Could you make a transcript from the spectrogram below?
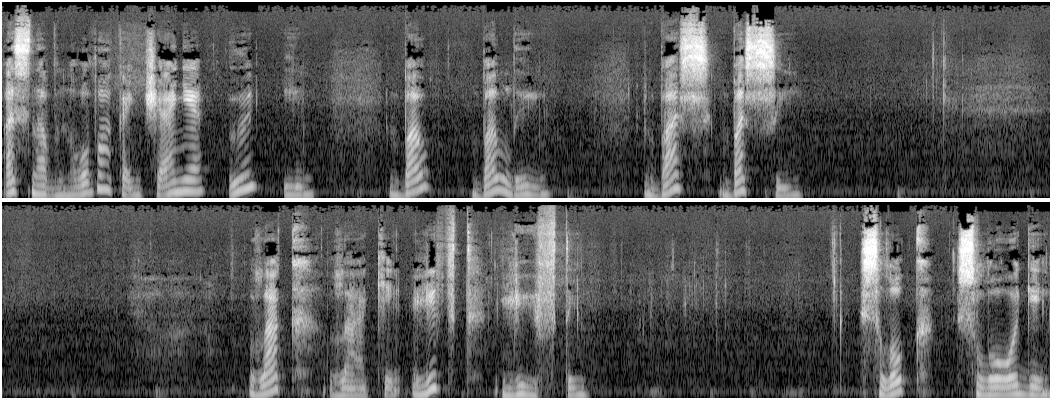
основного окончания «ы» и бал – балы, бас – басы. Лак – лаки, лифт – лифты. Слог – слоги,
